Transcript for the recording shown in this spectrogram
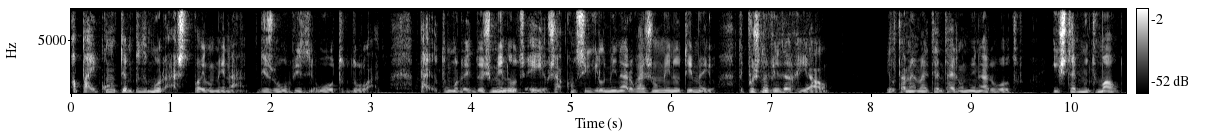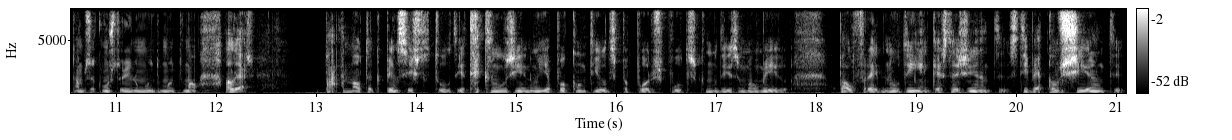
Opá, e quanto tempo demoraste para eliminar? Diz o, o outro do lado. Pá, eu demorei dois minutos. E eu já consegui eliminar o gajo em um minuto e meio. Depois, na vida real, ele também vai tentar eliminar o outro. Isto é muito mau. Estamos a construir um muito, muito mau. Aliás, pá, a malta que pensa isto tudo e a tecnologia não ia pôr conteúdos para pôr os putos, como diz o meu amigo Paulo Freire, no dia em que esta gente estiver consciente,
